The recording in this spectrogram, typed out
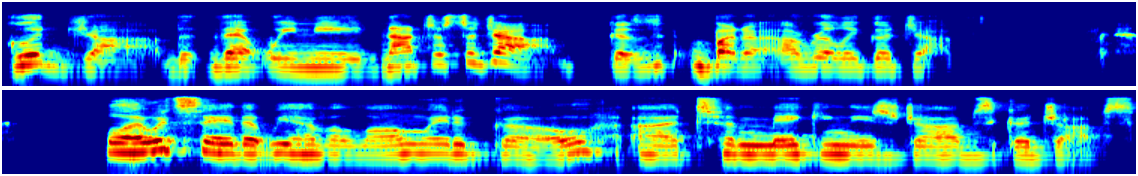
good job that we need, not just a job, because but a, a really good job. Well, I would say that we have a long way to go uh, to making these jobs good jobs,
